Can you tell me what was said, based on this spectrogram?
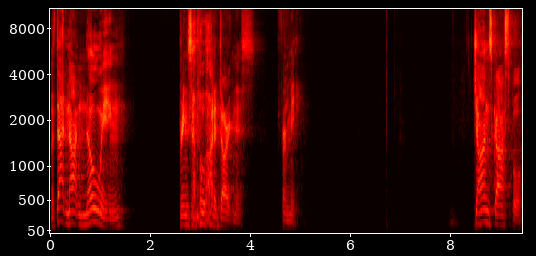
But that not knowing brings up a lot of darkness for me. John's gospel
